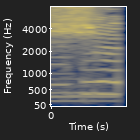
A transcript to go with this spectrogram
for sure.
